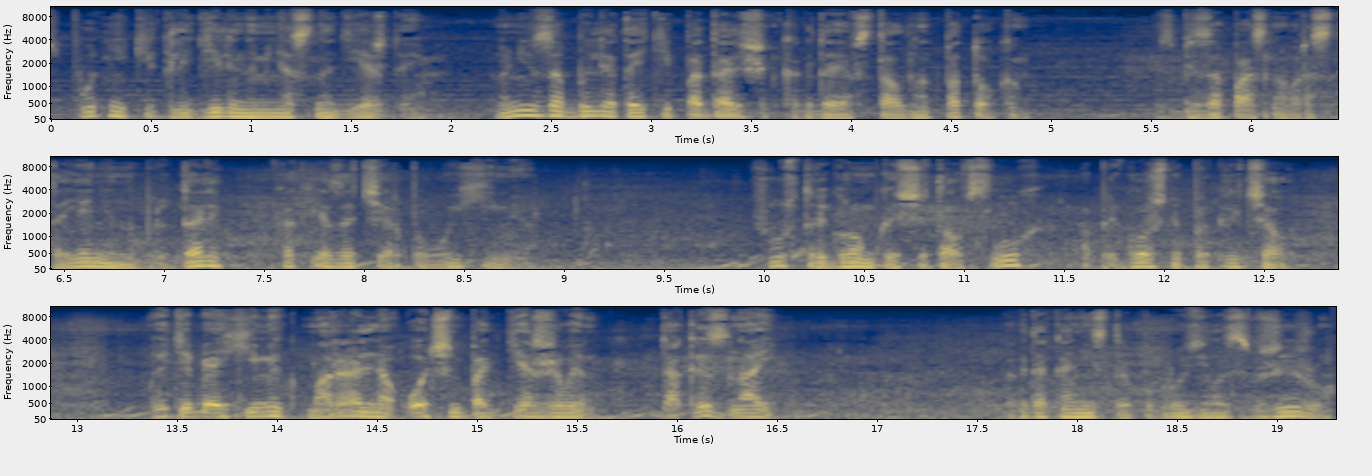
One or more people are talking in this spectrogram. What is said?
Спутники глядели на меня с надеждой, но не забыли отойти подальше, когда я встал над потоком с безопасного расстояния наблюдали, как я зачерпываю химию. Шустрый громко считал вслух, а Пригоршня прокричал. «Мы тебя, химик, морально очень поддерживаем. Так и знай!» Когда канистра погрузилась в жижу,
